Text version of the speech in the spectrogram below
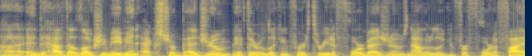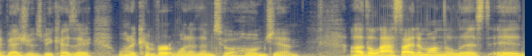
uh, and to have that luxury. Maybe an extra bedroom. If they were looking for three to four bedrooms, now they're looking for four to five bedrooms because they want to convert one of them to a home gym. Uh, the last item on the list is,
